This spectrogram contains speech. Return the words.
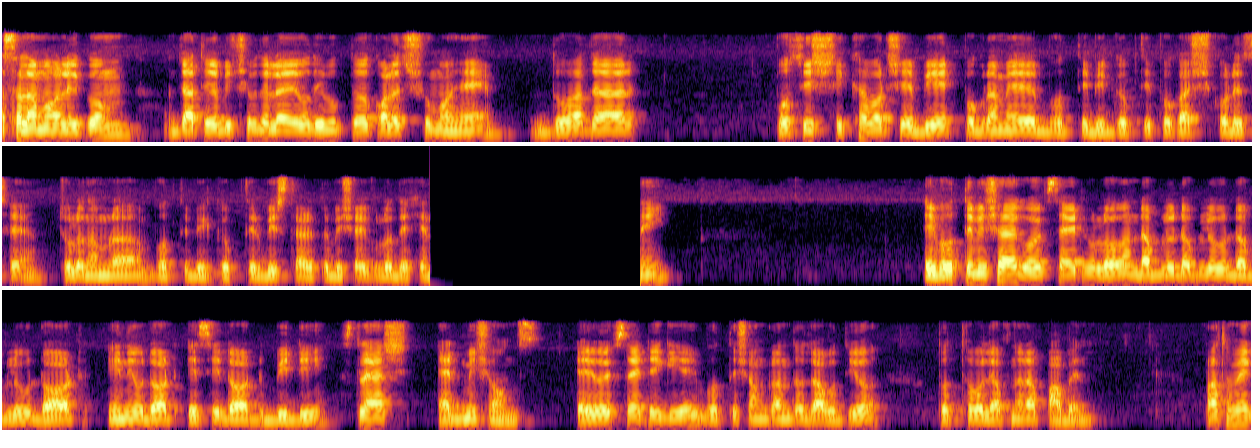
আসসালামু আলাইকুম। জাতীয় বিশ্ববিদ্যালয়ে অধিভুক্ত কলেজ সমূহে দু হাজার পঁচিশ শিক্ষাবর্ষে বিএড প্রোগ্রামের ভর্তি বিজ্ঞপ্তি প্রকাশ করেছে। চলুন আমরা ভর্তি বিজ্ঞপ্তির বিস্তারিত বিষয়গুলো দেখে এই ভর্তি বিষয়ক ওয়েবসাইট হলো www.nu.ac.bd/admissions এই ওয়েবসাইটে গিয়ে ভর্তি সংক্রান্ত যাবতীয় তথ্যাবলী আপনারা পাবেন। প্রাথমিক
